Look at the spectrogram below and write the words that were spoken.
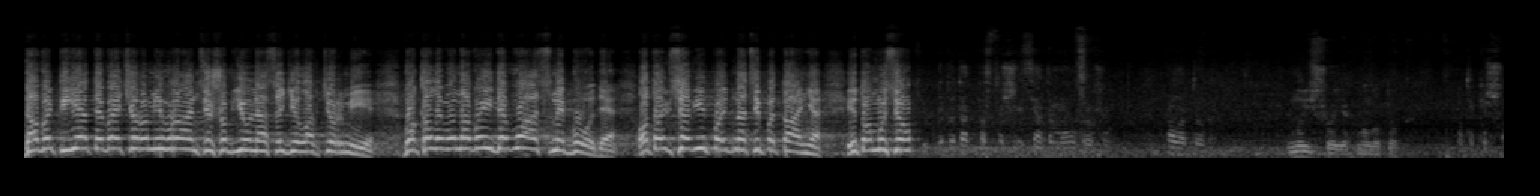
Да ви п'єте вечором і вранці, щоб Юля сиділа в тюрмі. Бо коли вона вийде, вас не буде. Ото й вся відповідь на ці питання. І тому сьогодні. Депутат по 160-му округу. Молоток. Ну і що, як молоток? Ну таке що?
